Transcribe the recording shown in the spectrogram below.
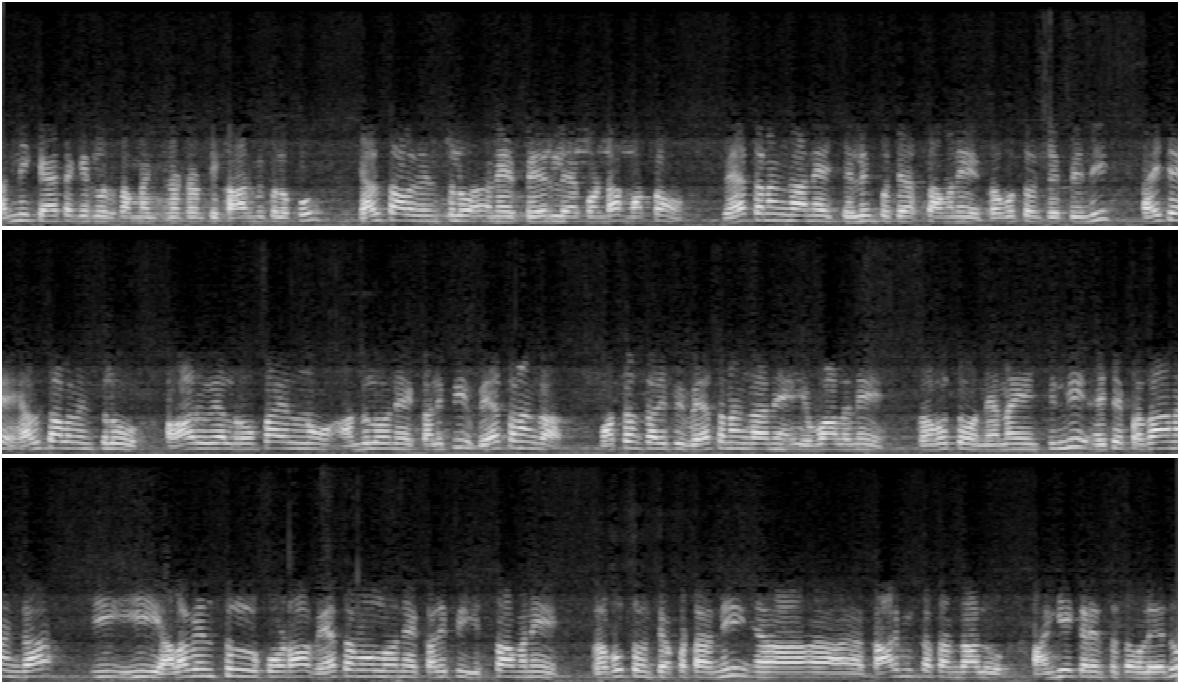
అన్ని కేటగిరీలకు సంబంధించినటువంటి కార్మికులకు హెల్త్ అలవెన్స్లు అనే పేరు లేకుండా మొత్తం వేతనంగానే చెల్లింపు చేస్తామని ప్రభుత్వం చెప్పింది. అయితే హెల్త్ అలవెన్స్లు ఆరు వేల రూపాయలను అందులోనే కలిపి వేతనంగా మొత్తం కలిపి వేతనంగానే ఇవ్వాలని ప్రభుత్వం నిర్ణయించింది. అయితే ప్రధానంగా ఈ ఈ అలవెన్సులు కూడా వేతనంలోనే కలిపి ఇస్తామని ప్రభుత్వం చెప్పటాన్ని కార్మిక సంఘాలు అంగీకరించడం లేదు.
